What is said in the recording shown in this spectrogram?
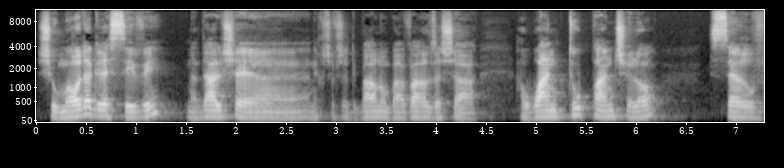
שהוא מאוד אגרסיבי, נדל שאני חושב שדיברנו בעבר על זה שה-one-two punch שלו, סרב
